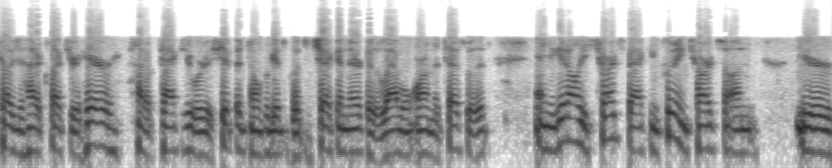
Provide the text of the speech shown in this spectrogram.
tells you how to collect your hair, how to package it, where to ship it. Don't forget to put the check in there because the lab won't run the test with it. And you get all these charts back, including charts on your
